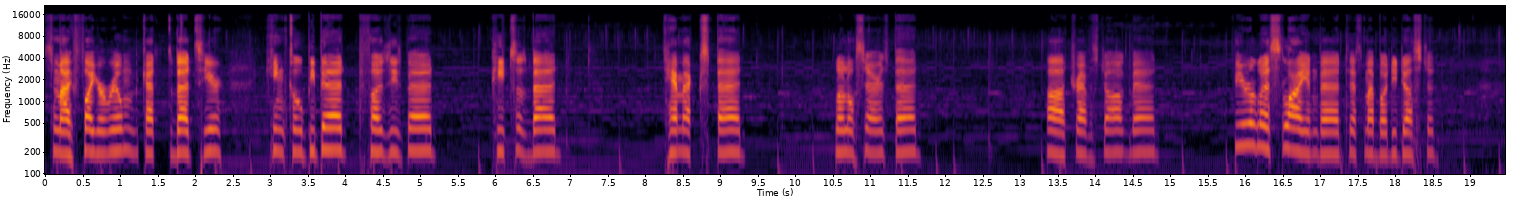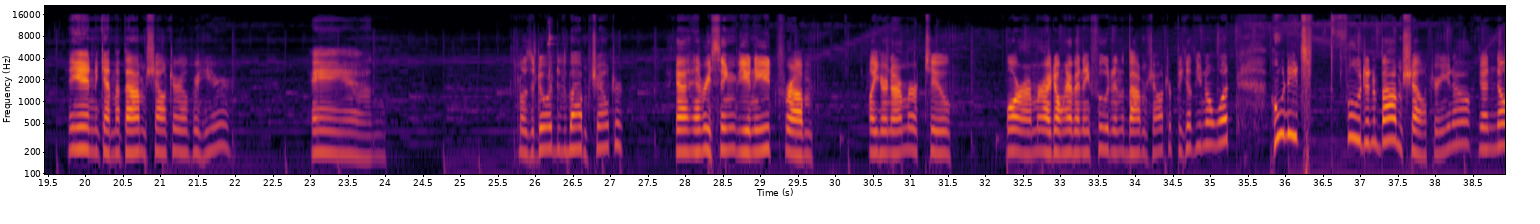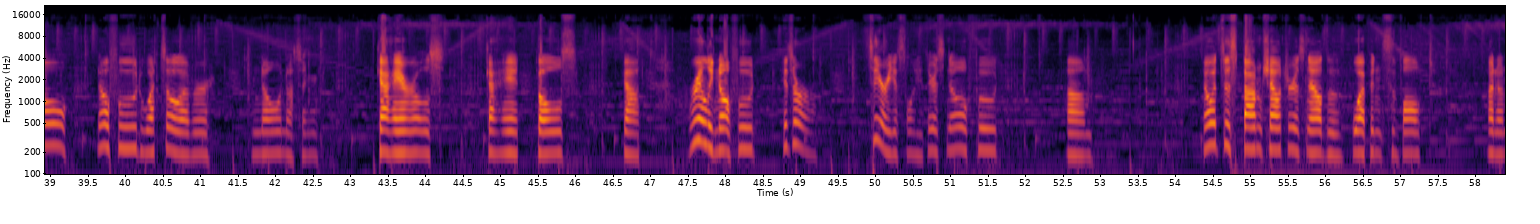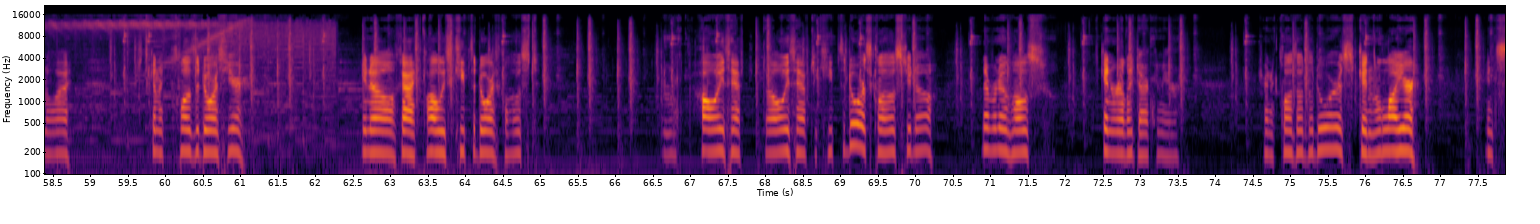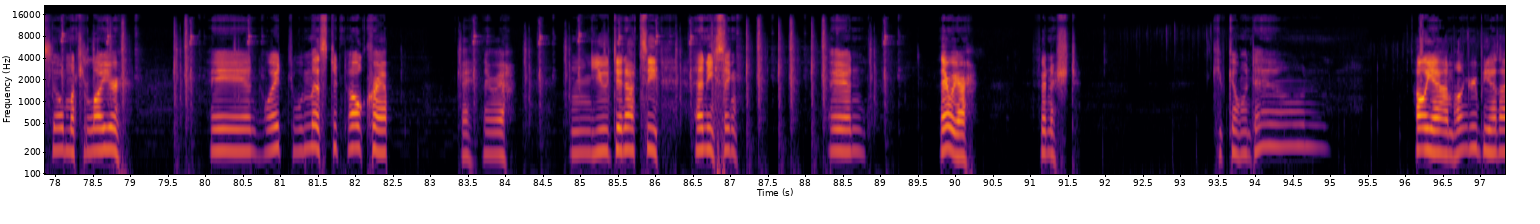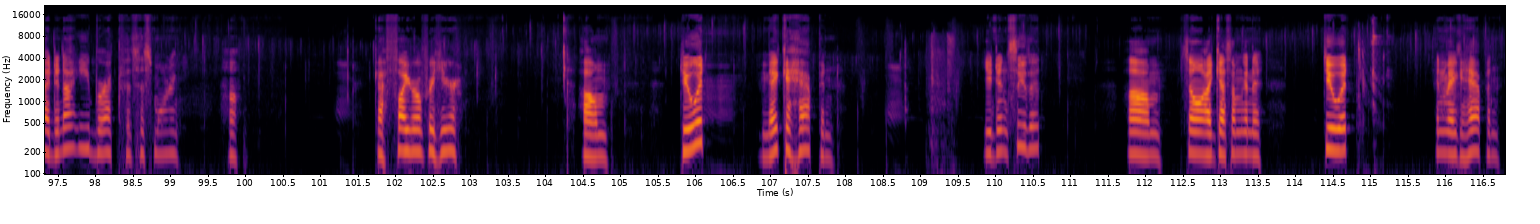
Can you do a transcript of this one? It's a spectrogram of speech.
it's my fire room. Got the beds here. King Kobe bed. Fuzzy's bed. Pizza's bed. Tamek's bed. Little Sarah's bed. Uh, Travis dog bed. Fearless lion bed. That's my buddy Dustin. And I got my bomb shelter over here. And close the door to the bomb shelter got everything you need from iron armor to more armor. I don't have any food in the bomb shelter because you know what? Who needs food in a bomb shelter, you know? Got no, no food whatsoever. No, nothing. Got arrows. Got bowls. Got really no food. Is there... Seriously, there's no food. Um... Know what this bomb shelter is now the weapons vault. I don't know why. Just gonna close the doors here. You know, I always keep the doors closed. Always have to, always have to keep the doors closed, you know. Never knew how it's getting really dark in here. Trying to close all the doors, getting lighter. Getting so much lighter. And wait, we missed it. Oh crap. Okay, there we are. Mm, you did not see anything. And there we are. Finished. Keep going down. Oh yeah, I'm hungry because I did not eat breakfast this morning. Huh. Got fire over here. Um, do it. Make it happen. You didn't see that? Um, so I guess I'm gonna do it and make it happen.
